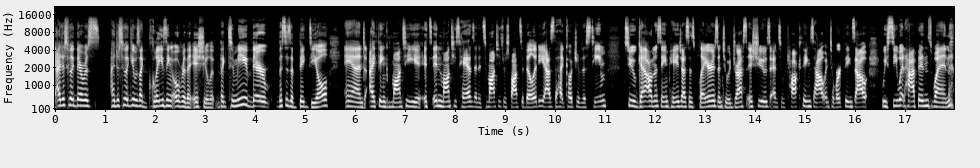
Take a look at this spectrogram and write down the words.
I just feel like there was I just feel like it was like glazing over the issue. Like, to me, there this is a big deal, and I think Monty, it's in Monty's hands, and it's Monty's responsibility as the head coach of this team to get on the same page as his players and to address issues and to talk things out and to work things out. We see what happens when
